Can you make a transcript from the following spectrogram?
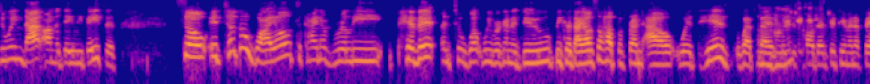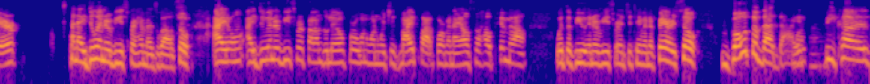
doing that on a daily basis. So it took a while to kind of really pivot into what we were going to do because I also help a friend out with his website, mm-hmm. which is called Entertainment Affair. And I do interviews for him as well. So I I do interviews for Faranduleo 411, which is my platform. And I also help him out with a few interviews for Entertainment Affairs. So both of that died wow. because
